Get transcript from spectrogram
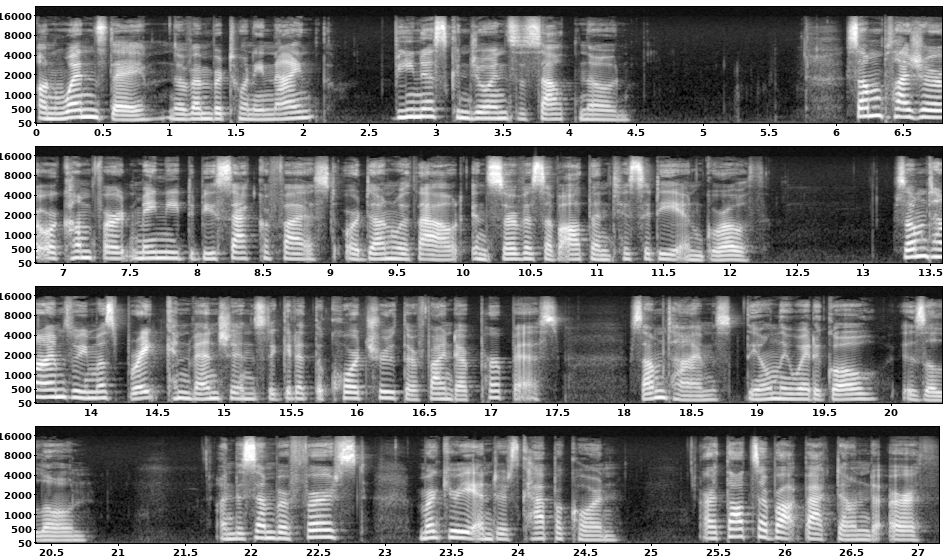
On Wednesday, November 29th, Venus conjoins the South Node. Some pleasure or comfort may need to be sacrificed or done without in service of authenticity and growth. Sometimes we must break conventions to get at the core truth or find our purpose. Sometimes the only way to go is alone. On December 1st, Mercury enters Capricorn. Our thoughts are brought back down to earth,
